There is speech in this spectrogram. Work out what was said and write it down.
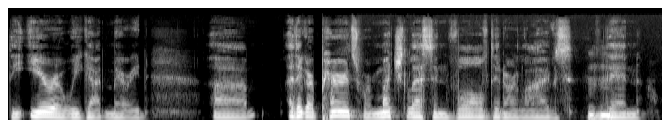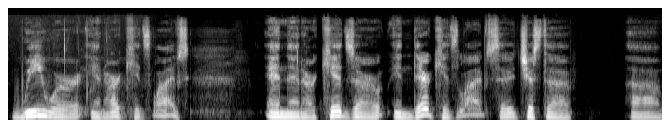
the era we got married. Um, I think our parents were much less involved in our lives than we were in our kids' lives, and then our kids are in their kids' lives. So it's just a, uh,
